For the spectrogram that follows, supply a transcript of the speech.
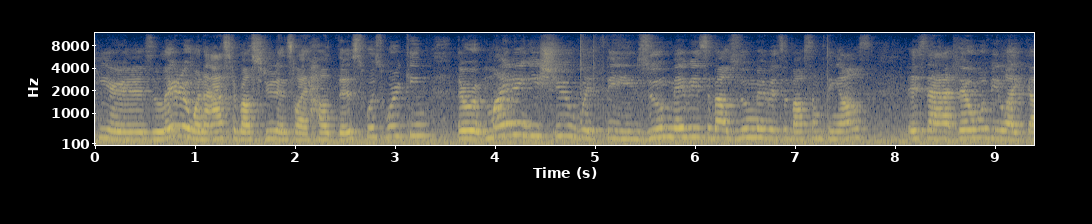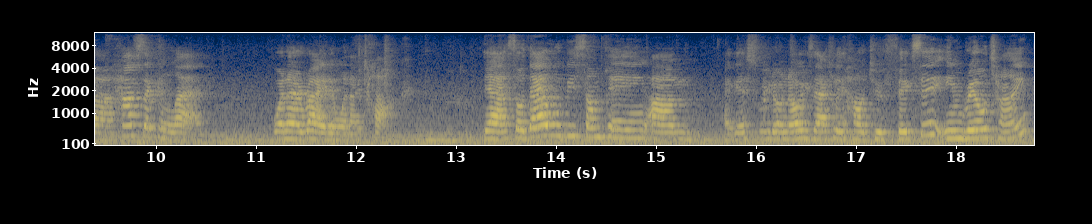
here is later when I asked about students like how this was working, there were minor issue with the Zoom, maybe it's about Zoom, maybe it's about something else, is that there would be like a half second lag when I write and when I talk. Yeah, so that would be something, um, I guess we don't know exactly how to fix it in real time.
